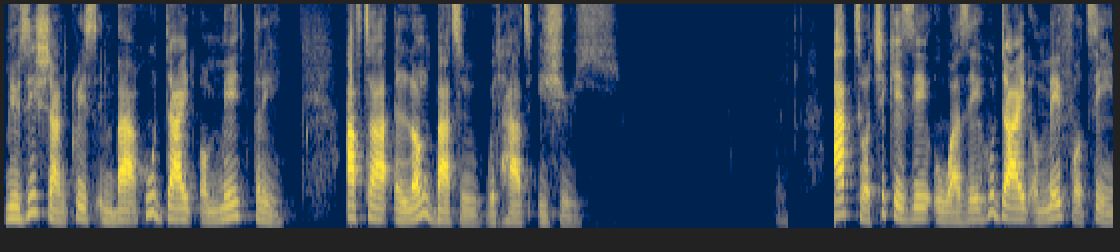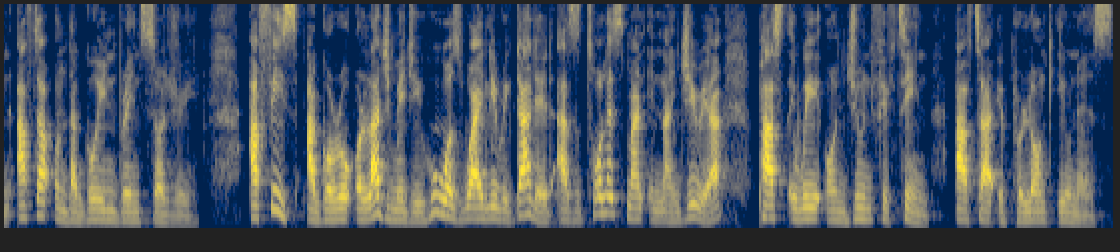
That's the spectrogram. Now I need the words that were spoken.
musician Chris Mba, who died on May 3 after a long battle with heart issues. Actor Chikezie Uwaze, who died on May 14 after undergoing brain surgery. Afis Agoro Olajimeji, who was widely regarded as the tallest man in Nigeria, passed away on June 15 after a prolonged illness.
